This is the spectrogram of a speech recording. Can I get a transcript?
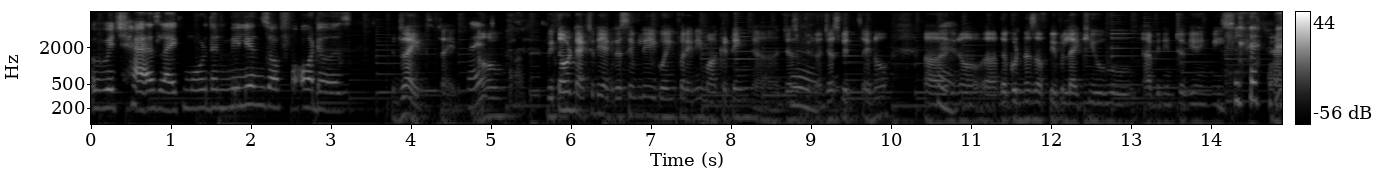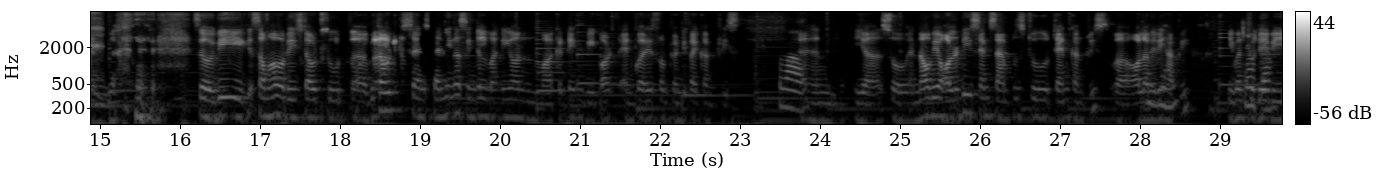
which has like more than millions of orders. right right, Right? now without actually aggressively going for any marketing uh, just uh, just with you know uh, Hmm. you know uh, the goodness of people like you who have been interviewing me and so we somehow reached out to uh, without spending a single money on marketing we got enquiries from 25 countries wow. and yeah so and now we already sent samples to 10 countries uh, all are very Mhm. happy even today we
